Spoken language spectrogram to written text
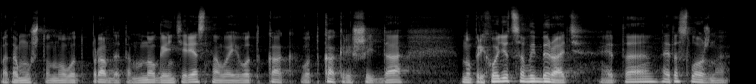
потому что, ну, вот правда, там много интересного, и вот как, вот как решить, да, но приходится выбирать. Это, это сложно.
